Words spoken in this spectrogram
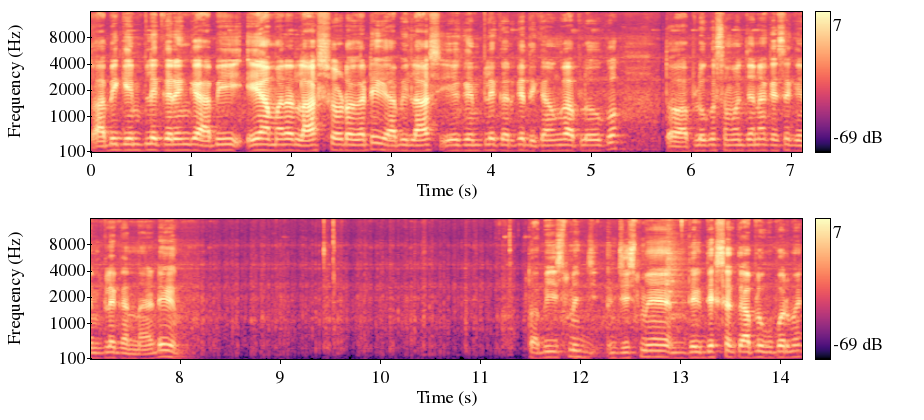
तो अभी गेम प्ले करेंगे, अभी ये हमारा लास्ट शॉट होगा, ठीक है? अभी लास्ट ये गेम प्ले करके दिखाऊँगा आप लोगों को तो आप लोगों को समझ जाना कैसे गेम प्ले करना है, ठीक है? तो अभी इसमें जिसमें देख देख सकते हो आप लोग ऊपर में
